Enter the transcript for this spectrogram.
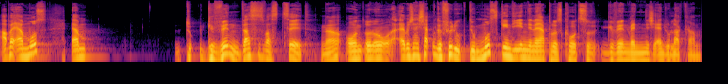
aber er muss, er, du, gewinnen, das ist was zählt. Ne? Und, und, und ich, ich habe ein Gefühl, du, du musst gegen die Indianapolis Colts gewinnen, wenn die nicht Andrew Luck haben.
